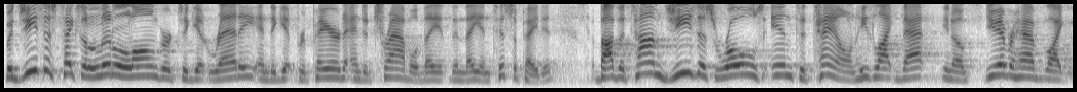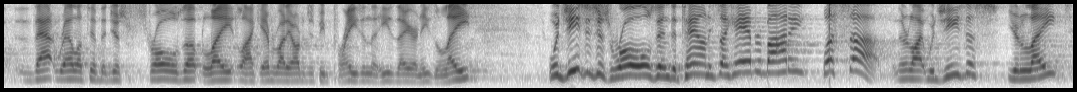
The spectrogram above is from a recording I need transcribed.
But Jesus takes a little longer to get ready and to get prepared and to travel than they anticipated. By the time Jesus rolls into town, he's like that. You know, you ever have like that relative that just strolls up late, like everybody ought to just be praising that he's there and he's late? Well, Jesus just rolls into town. He's like, hey, everybody, what's up? And they're like, well, Jesus, you're late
